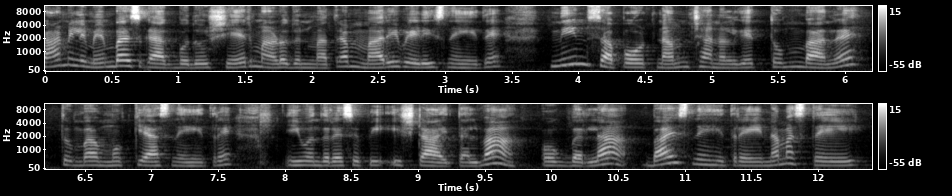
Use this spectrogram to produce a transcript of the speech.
ಫ್ಯಾಮಿಲಿ ಮೆಂಬರ್ಸ್ಗಾಗ್ಬೋದು ಶೇರ್ ಮಾಡೋದನ್ನು ಮಾತ್ರ ಮರಿಬೇಡಿ ಸ್ನೇಹಿತರೆ. ನಿಮ್ಮ ಸಪೋರ್ಟ್ ನಮ್ಮ ಚಾನಲ್ಗೆ ತುಂಬ ಅಂದರೆ ತುಂಬ ಮುಖ್ಯ ಸ್ನೇಹಿತರೆ. ಈ ಒಂದು ರೆಸಿಪಿ ಇಷ್ಟ ಆಯ್ತಲ್ವಾ? ಹೋಗಿ ಬರಲಾ? ಬಾಯ್ ಸ್ನೇಹಿತರೆ, ನಮಸ್ತೆ.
